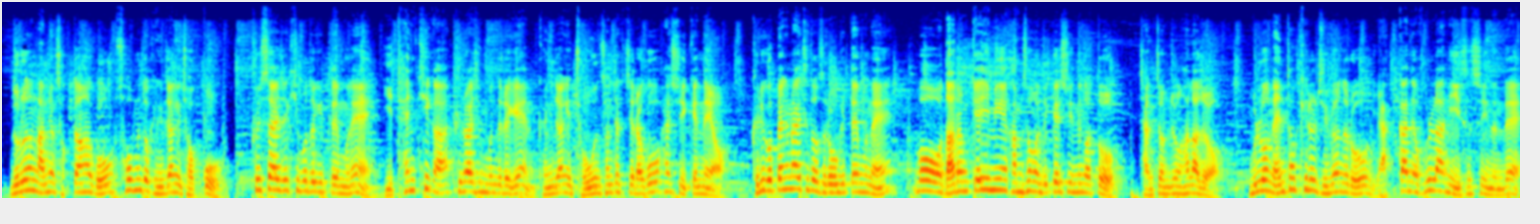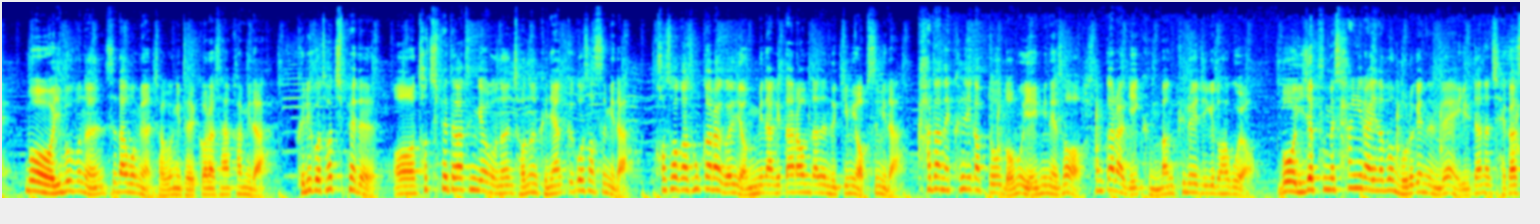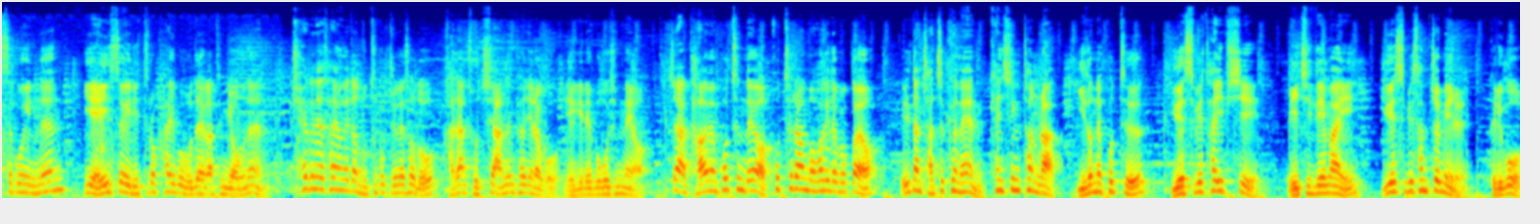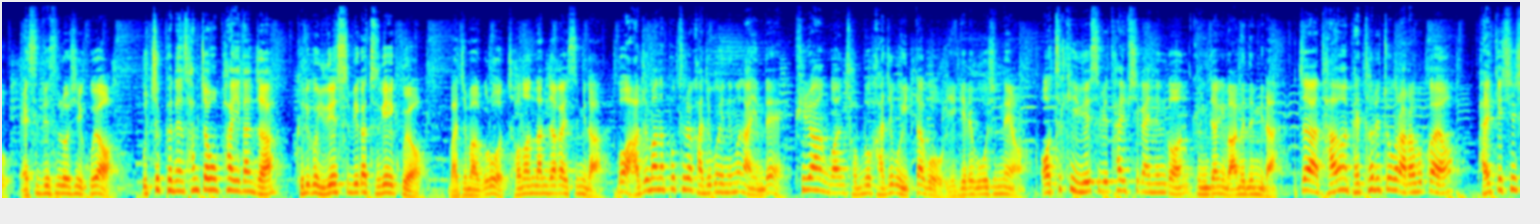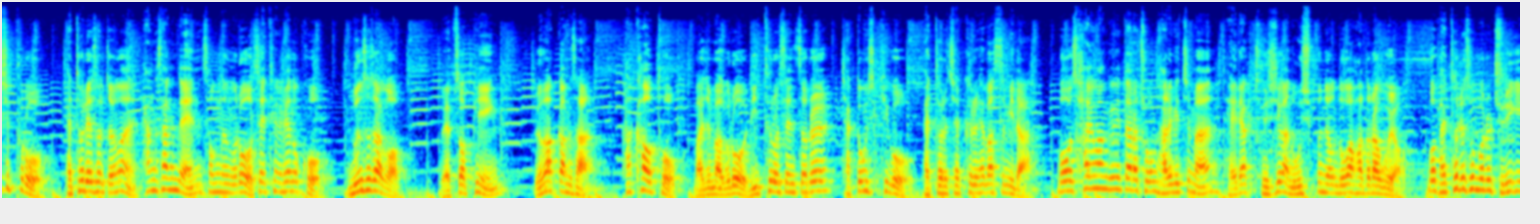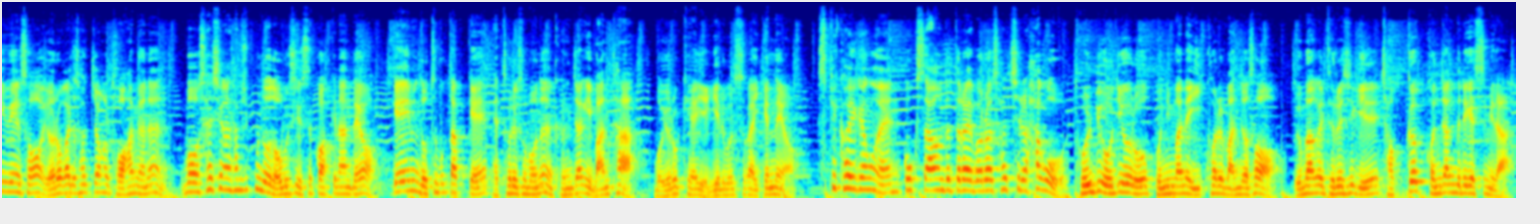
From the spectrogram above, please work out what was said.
누르는 압력 적당하고 소음도 굉장히 적고 풀사이즈 키보드이기 때문에 이 10키가 필요하신 분들에겐 굉장히 좋은 선택지라고 할 수 있겠네요. 그리고 백라이트도 들어오기 때문에 뭐 나름 게이밍의 감성을 느낄 수 있는 것도 장점 중 하나죠. 물론 엔터키를 주변으로 약간의 혼란이 있을 수 있는데 뭐 이 부분은 쓰다 보면 적응이 될 거라 생각합니다. 그리고 터치패드. 어, 터치패드 같은 경우는 저는 그냥 끄고 썼습니다. 커서가 손가락을 연민하게 따라온다는 느낌이 없습니다. 하단의 클릭압도 너무 예민해서 손가락이 금방 필요해지기도 하고요. 뭐 이 제품의 상위 라인업은 모르겠는데 일단은 제가 쓰고 있는 이 에이서의 니트로 5 모델 같은 경우는 최근에 사용했던 노트북 중에서도 가장 좋지 않은 편이라고 얘기를 해보고 싶네요. 자 다음엔 포트인데요. 포트를 한번 확인해 볼까요? 일단 좌측편엔 켄싱턴 락, 이더넷 포트, USB Type-C, HDMI, USB 3.1, 그리고 SD 슬롯이 있고요. 우측편엔 3.5 파이 단자, 그리고 USB가 두 개 있고요. 마지막으로 전원 단자가 있습니다. 뭐 아주 많은 포트를 가지고 있는 건 아닌데 필요한 건 전부 가지고 있다고 얘기를 해보고 싶네요. 어, 특히 USB Type-C가 있는 건 굉장히 마음에 듭니다. 자, 다음은 배터리 쪽을 알아볼까요? 밝기 70%, 배터리 설정은 향상된 성능으로 세팅을 해놓고 문서 작업, 웹서핑, 음악 감상, 카카오톡, 마지막으로 니트로 센서를 작동시키고 배터리 체크를 해봤습니다. 뭐 사용 환경에 따라 조금 다르겠지만 대략 2시간 50분 정도가 하더라고요. 뭐 배터리 소모를 줄이기 위해서 여러 가지 설정을 더 하면은 뭐 3시간 30분도 넘을 수 있을 것 같긴 한데요. 게이밍 노트북답게 배터리 소모는 굉장히 많다. 뭐 이렇게 얘기를 볼 수가 있겠네요. 스피커의 경우엔 꼭 사운드 드라이버를 설치를 하고 돌비 오디오로 본인만의 이퀄을 만져서 음악을 들으시길 적극 권장드리겠습니다.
